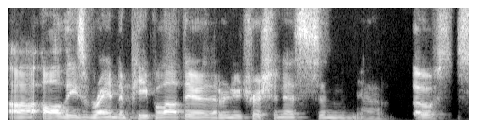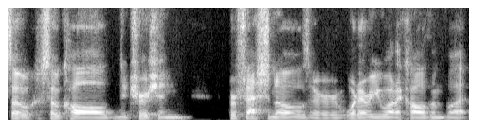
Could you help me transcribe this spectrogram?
uh, all these random people out there that are nutritionists and yeah. so so so called nutrition professionals or whatever you want to call them but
